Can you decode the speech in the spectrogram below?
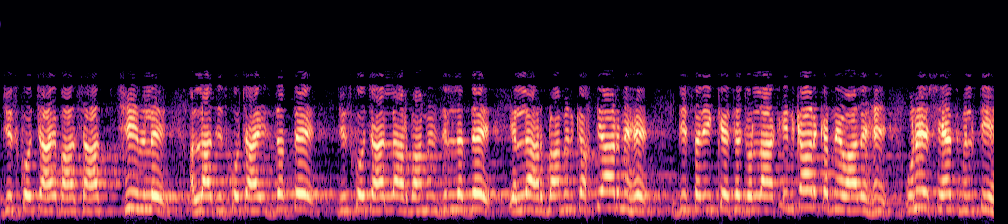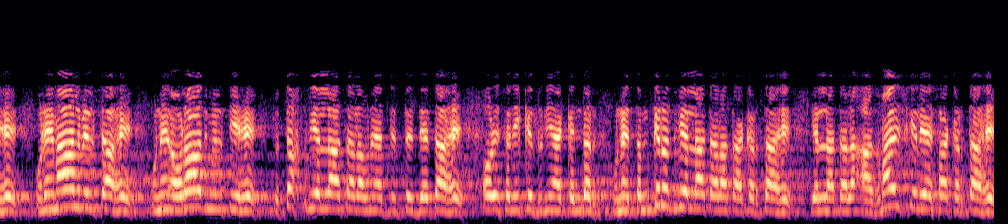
جس کو چاہے بادشاہ چھین لے، اللہ جس کو چاہے عزت دے، جس کو چاہے اللہ ابامن ذلت دے، یہ اللہ ابامن کے اختیار میں ہے۔ جس طریقے سے جو اللہ کا انکار کرنے والے ہیں، انہیں صحت ملتی ہے، انہیں مال ملتا ہے، انہیں اولاد ملتی ہے، تو تخت بھی اللہ تعالیٰ انہیں دیتا ہے۔ اور اس طریقے دنیا کے اندر انہیں تمکنت بھی اللہ تعالیٰ عطا کرتا ہے۔ یہ اللہ تعالیٰ آزمائش کے لیے ایسا کرتا ہے،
